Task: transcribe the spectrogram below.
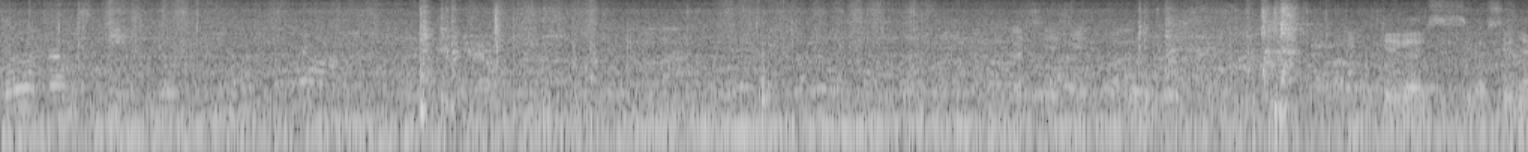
Dua drumstick dulu. Okay guys, rasanya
